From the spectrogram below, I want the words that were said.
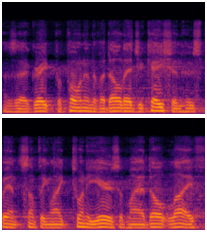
as a great proponent of adult education who spent something like 20 years of my adult life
